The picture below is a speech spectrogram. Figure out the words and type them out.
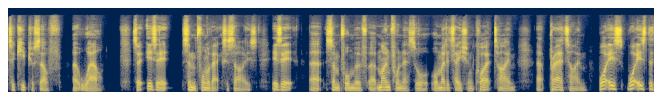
to keep yourself uh, well. So, is it some form of exercise? Is it uh, some form of uh, mindfulness or, or meditation, quiet time, uh, prayer time? What is what is the,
